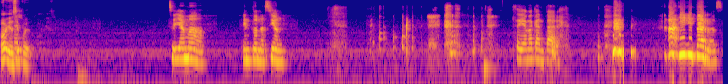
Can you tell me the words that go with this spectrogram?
Obvio, sí puedo. Se llama entonación. Se llama cantar. ah, y guitarras.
